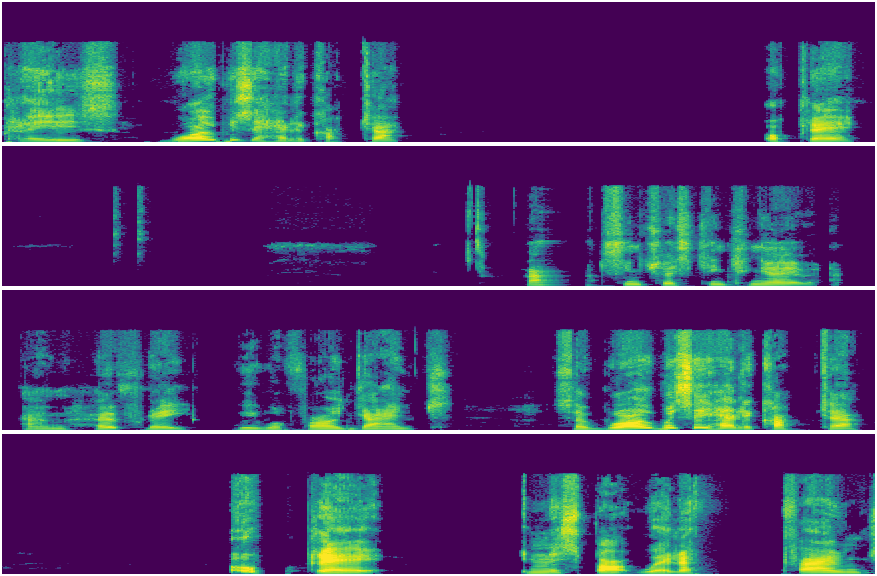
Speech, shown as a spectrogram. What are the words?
please, why was a helicopter up there? That's interesting to know, and hopefully we will find out. So, why was the helicopter up there in the spot where I found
